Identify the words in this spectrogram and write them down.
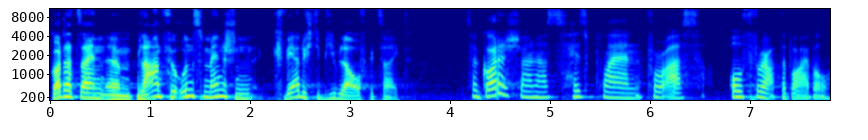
Gott hat seinen ähm, Plan für uns Menschen quer durch die Bibel aufgezeigt. So God has shown us his plan for us all throughout the Bible.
